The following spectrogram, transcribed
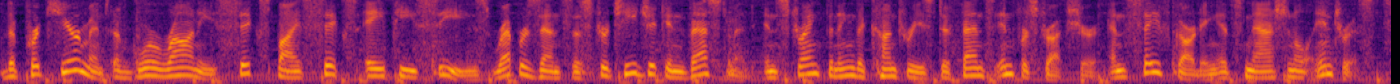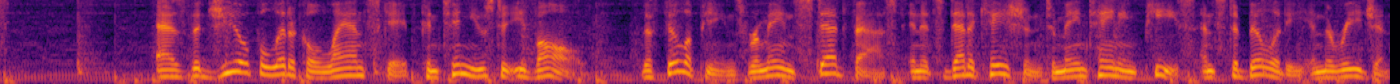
The procurement of Guarani 6x6 APCs represents a strategic investment in strengthening the country's defense infrastructure and safeguarding its national interests. As the geopolitical landscape continues to evolve, the Philippines remains steadfast in its dedication to maintaining peace and stability in the region.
